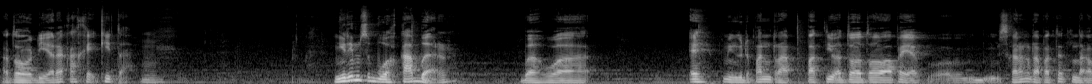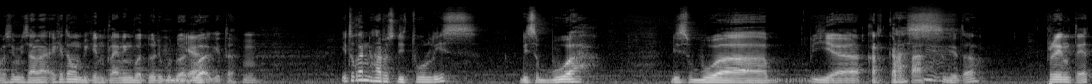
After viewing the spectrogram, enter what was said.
atau di era kakek kita ngirim sebuah kabar bahwa eh minggu depan rapat yuk atau atau apa ya sekarang rapatnya tentang apa sih misalnya eh kita mau bikin planning buat 2022 Iya. gitu. Itu kan harus ditulis di sebuah di sebuah ya kertas, gitu. Print it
